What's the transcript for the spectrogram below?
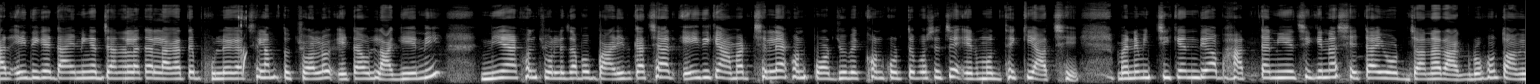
আর এইদিকে ডাইনিংয়ের জানালাটা লাগাতে ভুলে গেছিলাম, তো চলো এটাও লাগিয়ে নিই। নিয়ে এখন চলে যাব বাড়ির কাছে। আর এইদিকে আমার ছেলে এখন পর্যবেক্ষণ করতে বসেছে, এর মধ্যে কি আছে? মানে আমি চিকেন দেওয়া ভাতটা নিয়েছি কিনা সেটাই ওর জানার আগ্রহ, তো আমি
